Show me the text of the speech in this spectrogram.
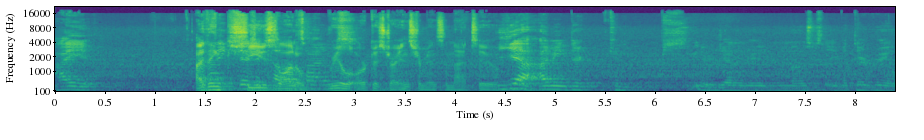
I I, I think, think she there's a used a lot of times- real orchestra instruments in that too. yeah, I mean they're computer generated mostly, but they're real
